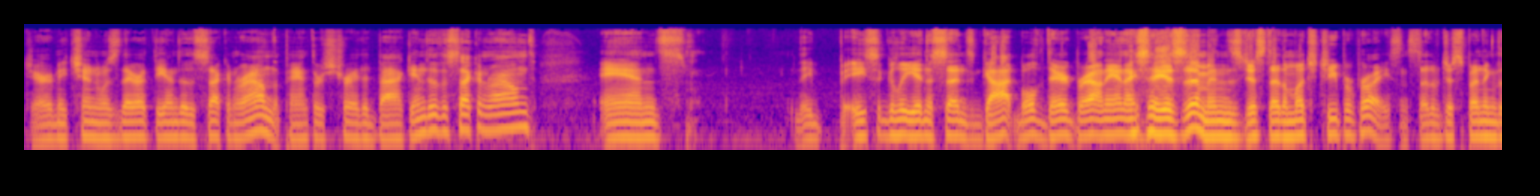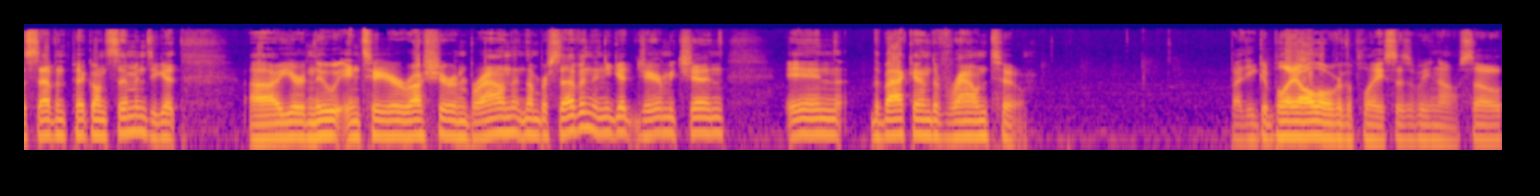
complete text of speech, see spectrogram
Jeremy Chinn was there at the end of the second round. The Panthers traded back into the second round. And they basically, in a sense, got both Derrick Brown and Isaiah Simmons just at a much cheaper price. Instead of just spending the seventh pick on Simmons, you get uh, your new interior rusher and Brown at number seven, and you get Jeremy Chinn in the back end of round two. But he could play all over the place, as we know. So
